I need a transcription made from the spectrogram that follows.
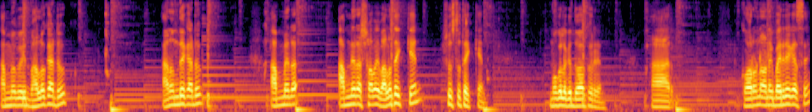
আম্মেগো ঈদ ভালো কাটুক। আনন্দে কাটুক। আপনারা আপনারা সবাই ভালো থাকেন, সুস্থ থাকেন। মোগলকে দোয়া করেন। আর করোনা অনেক বাইরে গেছে,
